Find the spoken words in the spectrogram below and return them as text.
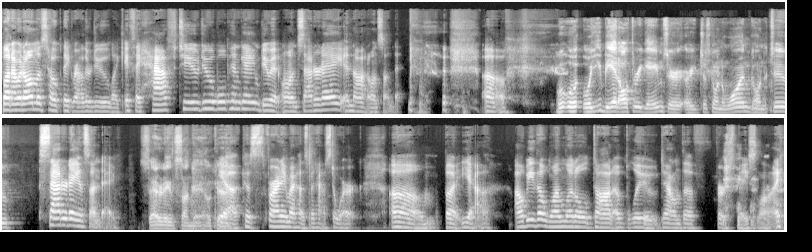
But I would almost hope they'd rather do like if they have to do a bullpen game, do it on Saturday and not on Sunday. uh, Will, will, will you be at all three games, or, or are you just going to one, going to two? Saturday and Sunday. Saturday and Sunday. Okay. Yeah, because Friday my husband has to work. Um, but yeah, I'll be the one little dot of blue down the first base line.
